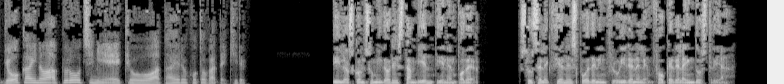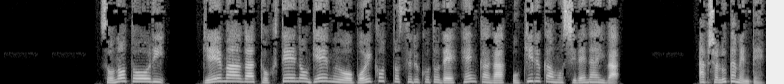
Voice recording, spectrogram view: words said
業界のアプローチに影響を与えることができる。 Y los consumidores también tienen poder. Sus elecciones pueden influir en el enfoque de la industria. その通り。ゲーマーが特定のゲームをボイコットすることで変化が起きるかもしれないわ。 Absolutamente.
